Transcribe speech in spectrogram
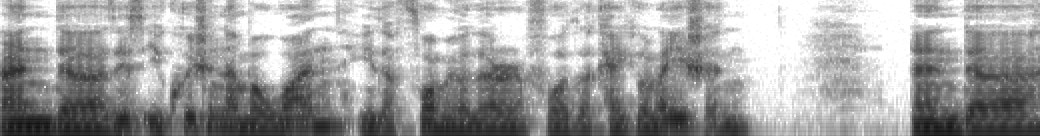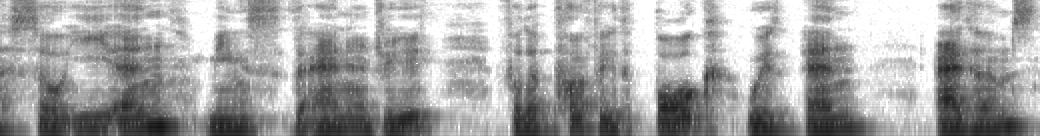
And uh, this equation number one is a formula for the calculation. And uh, so En means the energy for the perfect bulk with n atoms,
